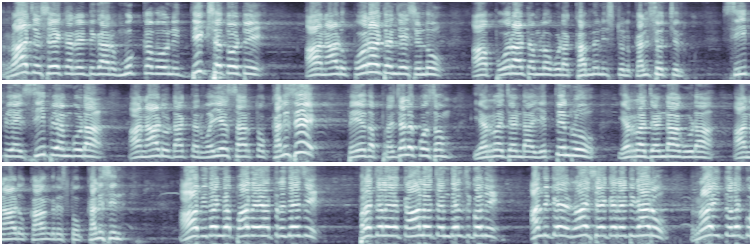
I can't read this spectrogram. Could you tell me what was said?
రాజశేఖర్ రెడ్డి గారు ముక్కవోని దీక్షతోటి ఆనాడు పోరాటం చేసిండు. ఆ పోరాటంలో కూడా కమ్యూనిస్టులు కలిసి వచ్చిండ్రు సిపిఐ సిపిఎం కూడా ఆనాడు డాక్టర్ వైఎస్ఆర్తో కలిసి పేద ప్రజల కోసం ఎర్ర జెండా ఎత్తిండ్రు. ఎర్ర జెండా కూడా ఆనాడు కాంగ్రెస్తో కలిసింది. ఆ విధంగా పాదయాత్ర చేసి ప్రజల యొక్క ఆలోచన తెలుసుకొని అందుకే రాజశేఖర రెడ్డి గారు రైతులకు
